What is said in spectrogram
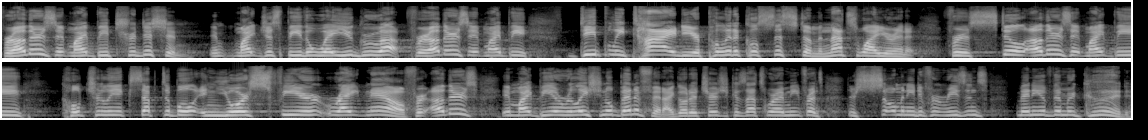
For others, it might be tradition. It might just be the way you grew up. For others, it might be deeply tied to your political system, and that's why you're in it. For still others, it might be culturally acceptable in your sphere right now. For others, it might be a relational benefit. I go to church because that's where I meet friends. There's so many different reasons Many of them are good,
